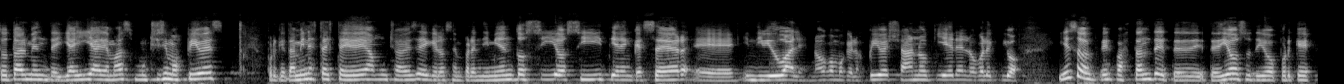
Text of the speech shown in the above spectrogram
Totalmente. Y ahí además muchísimos pibes, porque también está esta idea muchas veces de que los emprendimientos sí o sí tienen que ser eh, individuales, ¿no? Como que los pibes ya no quieren lo colectivo. Y eso es, bastante te- tedioso, te digo, porque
